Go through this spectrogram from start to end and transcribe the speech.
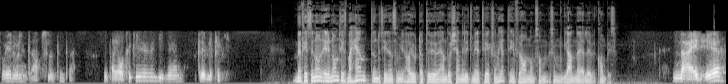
så är det väl inte. Absolut inte. Utan jag tycker ju Jimmy är en trevlig prick. Men finns det någon, är det någonting som har hänt under tiden som har gjort att du ändå känner lite mer tveksamhet inför honom som, som granne eller kompis? Nej, det är,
